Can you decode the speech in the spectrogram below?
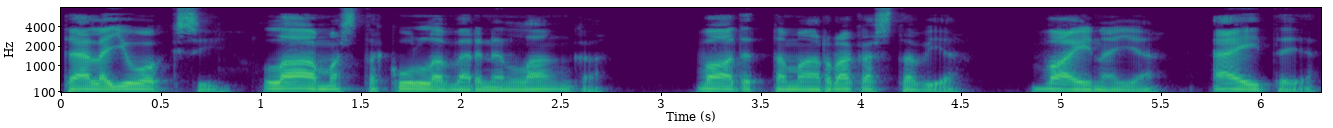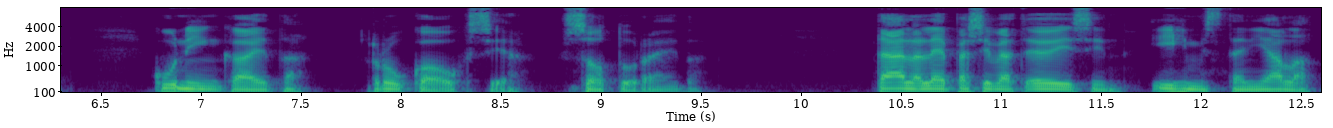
Täällä juoksi laamasta kullanvärinen lanka, vaatettamaan rakastavia, vainajia, äitejä, kuninkaita, rukouksia, sotureita. Täällä lepäsivät öisin ihmisten jalat,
